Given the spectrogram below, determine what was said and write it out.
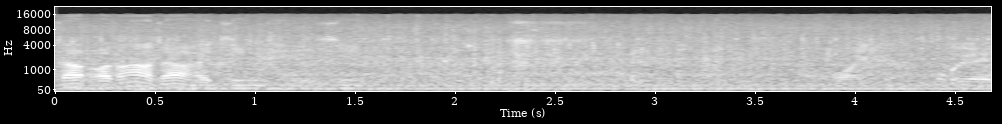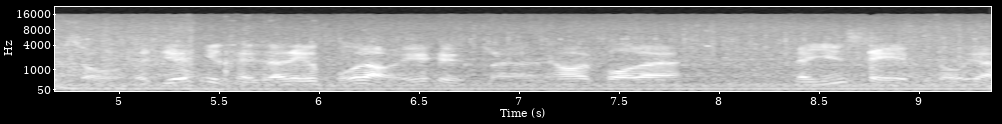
得我等下等下去戰旗先。我冇嘢做，你只要其實你要保留你啲血量，一開波咧，你已經射唔到人，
